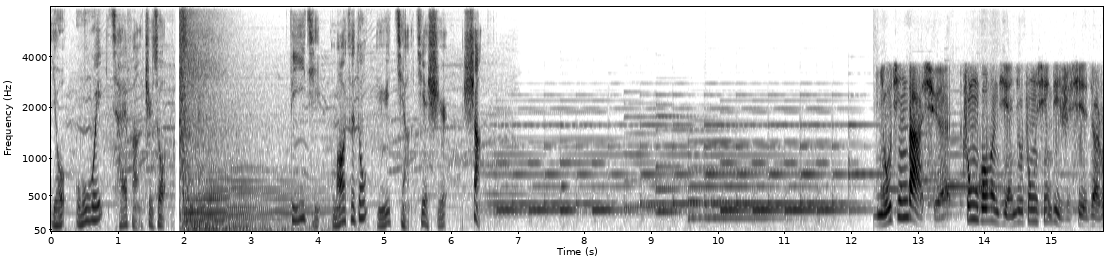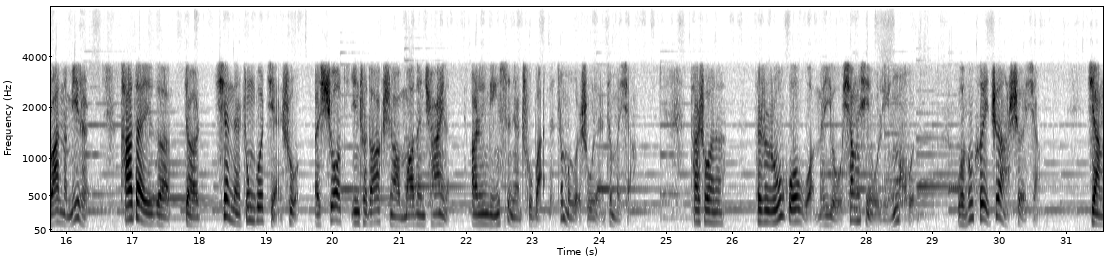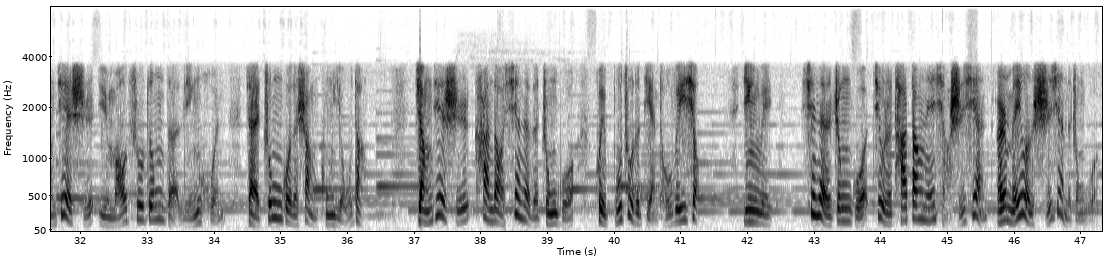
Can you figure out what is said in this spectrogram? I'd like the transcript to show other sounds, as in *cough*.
由吴威采访制作。第一集：毛泽东与蒋介石上。牛津大学中国问题研究中心历史系叫 Rana Meter，他在一个叫《现代中国简述》A Short Introduction of Modern China，二零零四年出版的这么个书里这么想，他说呢，他说如果我们有相信有灵魂，我们可以这样设想：蒋介石与毛泽东的灵魂在中国的上空游荡，蒋介石看到现在的中国会不住的点头微笑。因为现在的中国就是他当年想实现而没有实现的中国，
